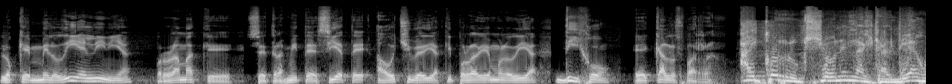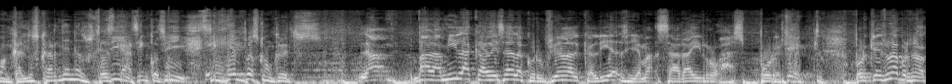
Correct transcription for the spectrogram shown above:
lo que Melodía en línea, programa que se transmite de 7 a 8 y media aquí por Radio Melodía, dijo eh, Carlos Parra. ¿Hay corrupción en la alcaldía de Juan Carlos Cárdenas? ¿Ustedes Sí, hacen con sí, sí. ejemplos concretos? La- para mí la cabeza de la corrupción en la alcaldía se llama Saray Rojas. ¿Por Perfecto. qué? Porque es una persona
